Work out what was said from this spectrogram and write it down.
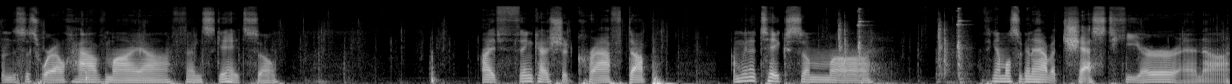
and this is where I'll have my uh, fence gate. So I think I should craft up. I'm gonna take some. Uh, I think I'm also gonna have a chest here and uh,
